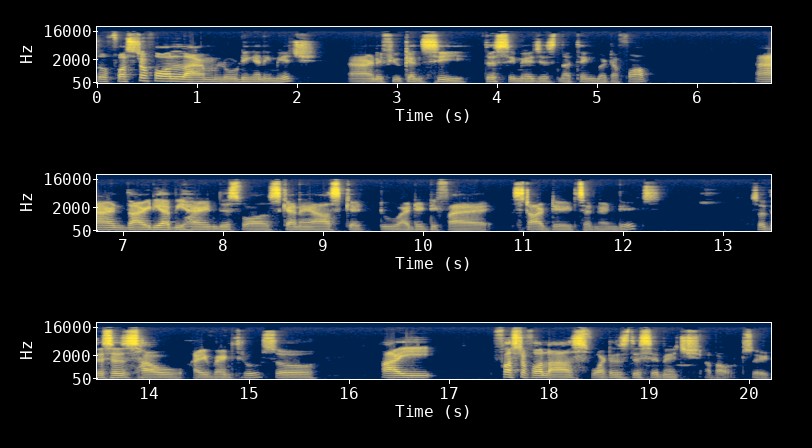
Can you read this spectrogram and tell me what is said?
So first of all, I'm loading an image and if you can see this image is nothing but a form. And the idea behind this was can I ask it to identify start dates and end dates. So this is how I went through. So I first of all asked what is this image about. So it,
